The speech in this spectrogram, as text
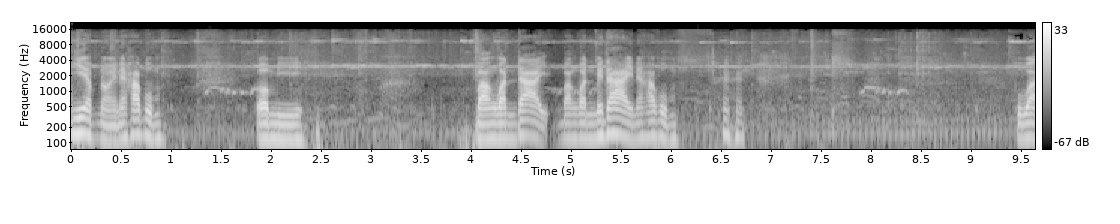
เงียบๆหน่อยนะครับผมก็มี บางวันได้ บางวันไม่ได้นะครับผมเพราะว่า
